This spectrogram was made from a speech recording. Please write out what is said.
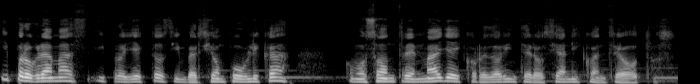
y programas y proyectos de inversión pública como son Tren Maya y Corredor Interoceánico, entre otros.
